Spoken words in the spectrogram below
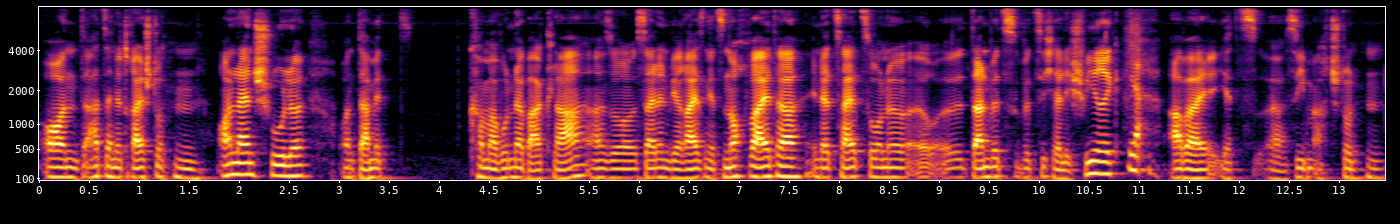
und hat seine drei Stunden Online-Schule und damit kommen wir wunderbar klar. Also es sei denn, wir reisen jetzt noch weiter in der Zeitzone, äh, dann wird es sicherlich schwierig. Ja. Aber jetzt äh, sieben, acht Stunden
